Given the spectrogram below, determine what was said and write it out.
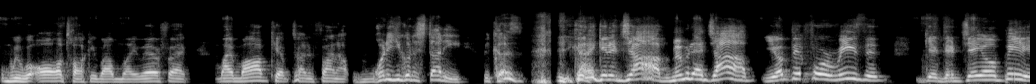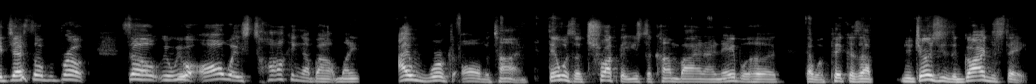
We were all talking about money. Matter of fact, my mom kept trying to find out what are you going to study because you got to get a job. Remember that job? You're up there for a reason. Get the job. They just over broke. So we were always talking about money. I worked all the time. There was a truck that used to come by in our neighborhood that would pick us up. New Jersey is the garden state.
